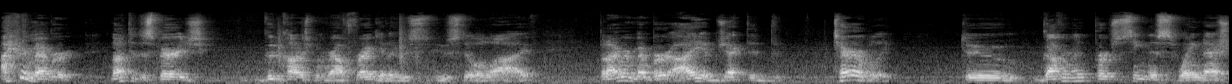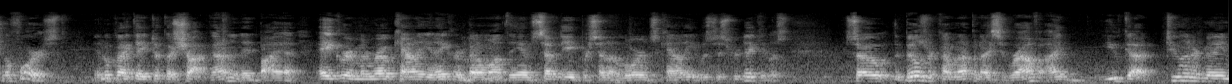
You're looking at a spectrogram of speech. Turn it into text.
I remember, not to disparage good Congressman Ralph Regula, who's, who's still alive, but I remember I objected terribly to government purchasing this Wayne National Forest. It looked like they took a shotgun and they'd buy an acre in Monroe County, an acre in mm-hmm. Belmont. They owned 78% of Lawrence County. It was just ridiculous. So the bills were coming up, and I said, Ralph, I you've got $200 million.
